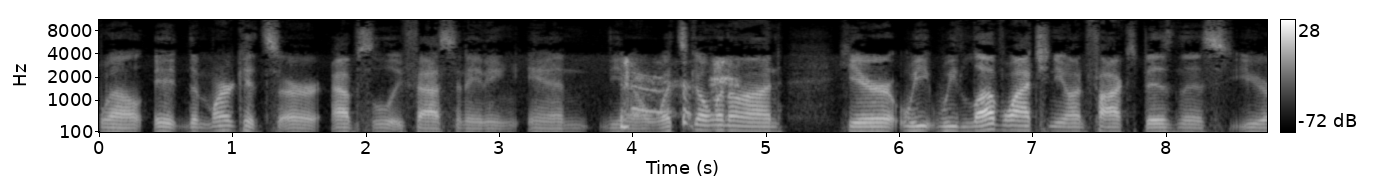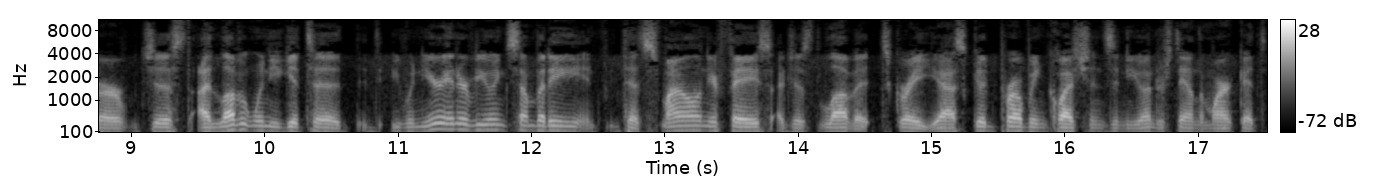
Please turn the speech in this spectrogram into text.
Well, it, the markets are absolutely fascinating, and you know what's going on here. We we love watching you on Fox Business. You're just I love it when you get to when you're interviewing somebody and that smile on your face. I just love it. It's great. You ask good probing questions and you understand the markets,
